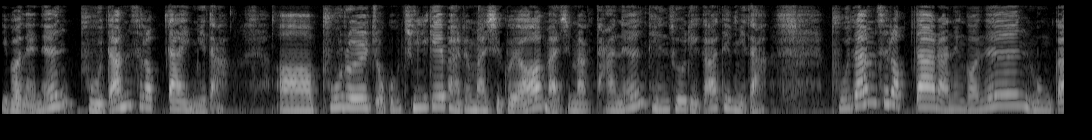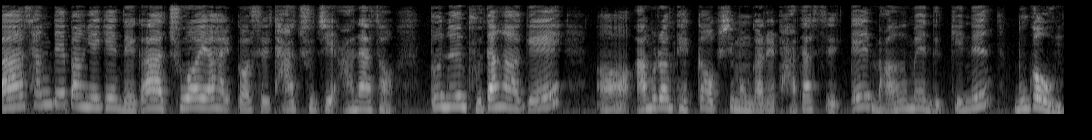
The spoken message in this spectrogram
이번에는 부담스럽다입니다. 어, 부를 조금 길게 발음하시고요. 마지막 다는 된소리가 됩니다. 부담스럽다라는 거는 뭔가 상대방에게 내가 주어야 할 것을 다 주지 않아서 또는 부당하게 어, 아무런 대가 없이 뭔가를 받았을 때 마음에 느끼는 무거움,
